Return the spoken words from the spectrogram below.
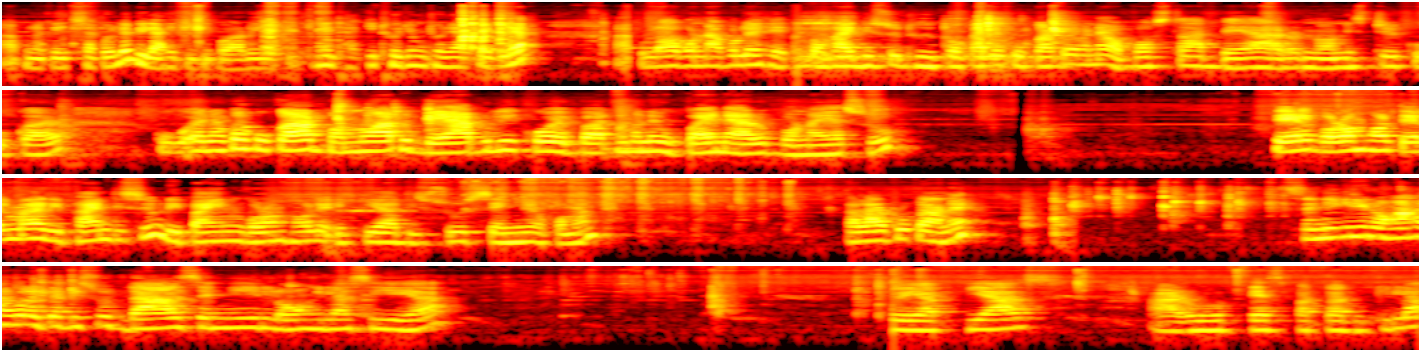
আপোনালোকে ইচ্ছা কৰিলে বিলাহী দি দিব আৰু এইখিনি ঢাকি থৈ দিম ধুনীয়াকৈ দিয়া। পোলাও বনাবলৈ সেইটো বহাই দিছোঁ ধুই পকালে কুকাৰটো মানে অৱস্থা বেয়া আৰু নন ষ্টিক কুকাৰ। কু- এনেকুৱা কুকাৰত বনোৱাটো বেয়া বুলি কয় বাট মানে উপায় নাই আৰু বনাই আছোঁ। তেল গৰম হ'ল তেল মানে ৰিফাইন দিছোঁ ৰিফাইন গৰম হ'ল এতিয়া দিছোঁ চেনি অকণমান। কালাৰটোৰ কাৰণে। চেনিখিনি ৰঙা হৈ গ'ল, এতিয়া দিছোঁ ডাল চেনি, লং ইলাচি এয়া। এয়া পিঁয়াজ আৰু তেজপাতা দুখিলা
